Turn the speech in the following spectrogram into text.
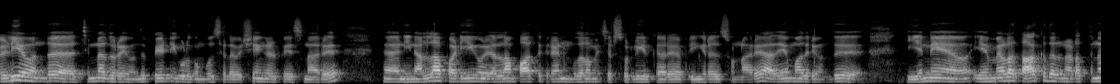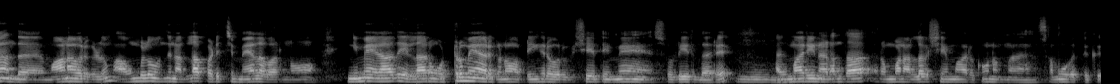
வெளியே வந்த சின்னதுரை வந்து பேட்டி கொடுக்கும்போது சில விஷயங்கள் பேசினாரு. நீ நல்லா படி எல்லாம் பார்த்துக்கிறேன்னு முதலமைச்சர் சொல்லியிருக்காரு அப்படிங்கிறத சொன்னார். அதே மாதிரி வந்து என்னைய என் மேலே தாக்குதல் நடத்தின அந்த மாணவர்களும் அவங்களும் வந்து நல்லா படித்து மேலே வரணும். இனிமேலாவது எல்லாரும் ஒற்றுமையாக இருக்கணும் அப்படிங்கிற ஒரு விஷயத்தையுமே சொல்லியிருந்தாரு. அது மாதிரி நடந்தால் ரொம்ப நல்ல விஷயமா இருக்கும் நம்ம சமூகத்துக்கு.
